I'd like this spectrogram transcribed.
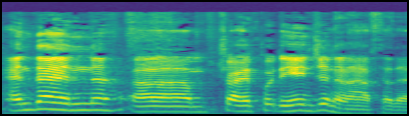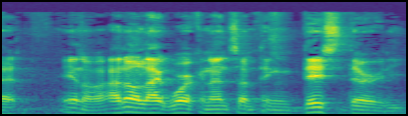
And then um, try and put the engine in after that. You know, I don't like working on something this dirty.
